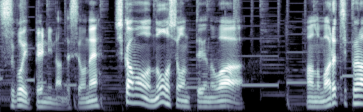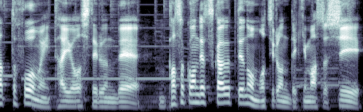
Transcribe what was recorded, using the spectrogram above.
すごい便利なんですよね。しかも、 Notion っていうのは、あの、マルチプラットフォームに対応してるんで、パソコンで使うっていうのももちろんできますし、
